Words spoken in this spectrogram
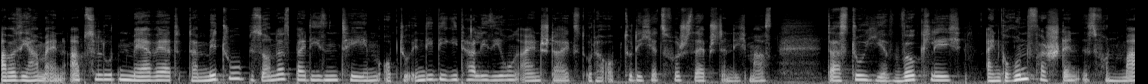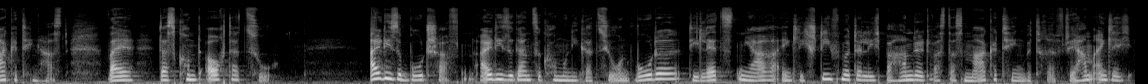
aber sie haben einen absoluten Mehrwert, damit du besonders bei diesen Themen, ob du in die Digitalisierung einsteigst oder ob du dich jetzt frisch selbstständig machst, dass du hier wirklich ein Grundverständnis von Marketing hast, weil das kommt auch dazu. All diese Botschaften, all diese ganze Kommunikation wurde die letzten Jahre eigentlich stiefmütterlich behandelt, was das Marketing betrifft. Wir haben eigentlich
